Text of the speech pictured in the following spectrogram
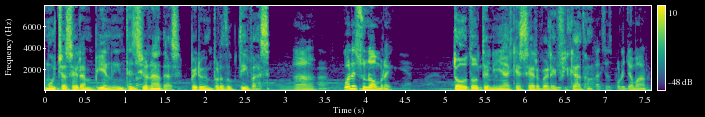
Muchas eran bien intencionadas, pero improductivas. Ah, ¿Cuál es su nombre? Todo tenía que ser verificado. Gracias por llamar.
